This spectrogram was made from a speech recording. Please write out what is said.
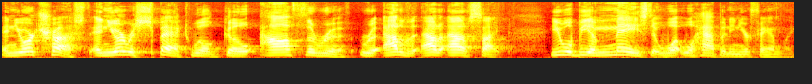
and your trust and your respect will go off the roof, out of, the, out, out of sight. You will be amazed at what will happen in your family.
